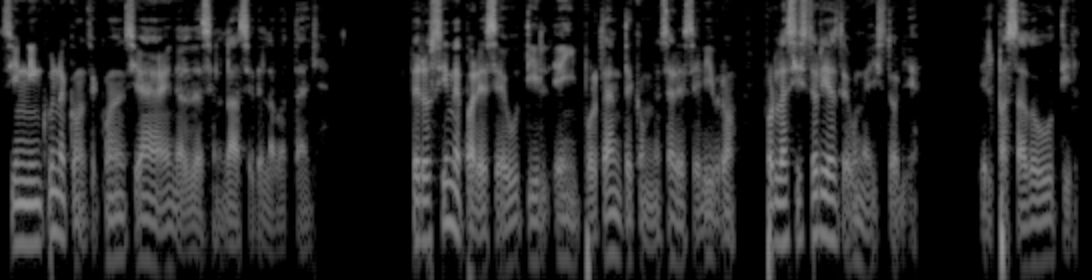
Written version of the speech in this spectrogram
sin ninguna consecuencia en el desenlace de la batalla. Pero sí me parece útil e importante comenzar ese libro por las historias de una historia, el pasado útil,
